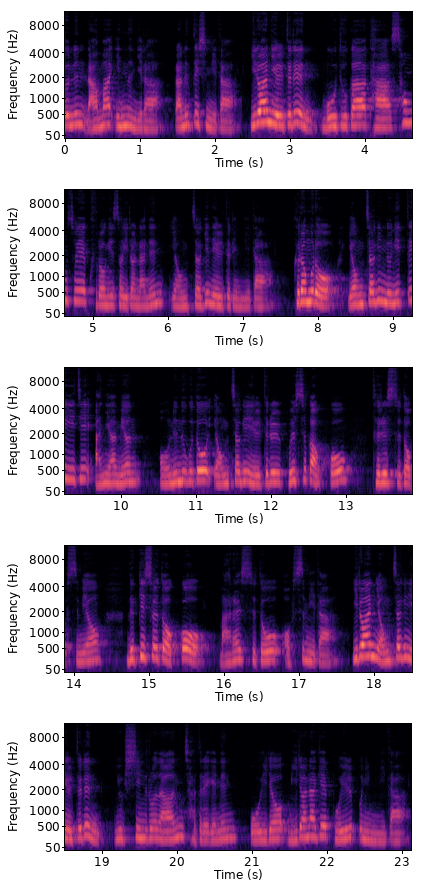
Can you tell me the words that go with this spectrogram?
또는 남아 있느니라 라는 뜻입니다. 이러한 일들은 모두가 다 성소의 구렁에서 일어나는 영적인 일들입니다. 그러므로 영적인 눈이 뜨이지 아니하면 어느 누구도 영적인 일들을 볼 수가 없고 들을 수도 없으며 느낄 수도 없고 말할 수도 없습니다. 이러한 영적인 일들은 육신으로 낳은 자들에게는 오히려 미련하게 보일 뿐입니다.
